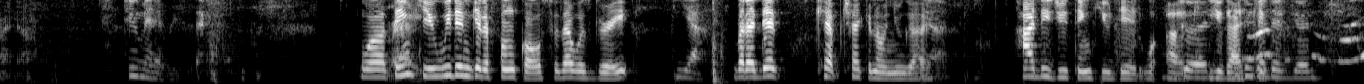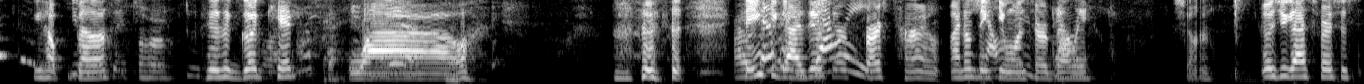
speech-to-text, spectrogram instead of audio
I know. Two minute reset. Well, thank you. We didn't get a phone call, so that was great. Yeah. But I did kept checking on you guys. Yeah. How did you think you did? Wh- Uh, Good. You guys I think I did. did good. You helped Bella. Good kid. He was a good kid. Wow. Thank you guys. It was your first time. I don't think you Yeah, want her belly. belly. Sure. It was you guys' first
